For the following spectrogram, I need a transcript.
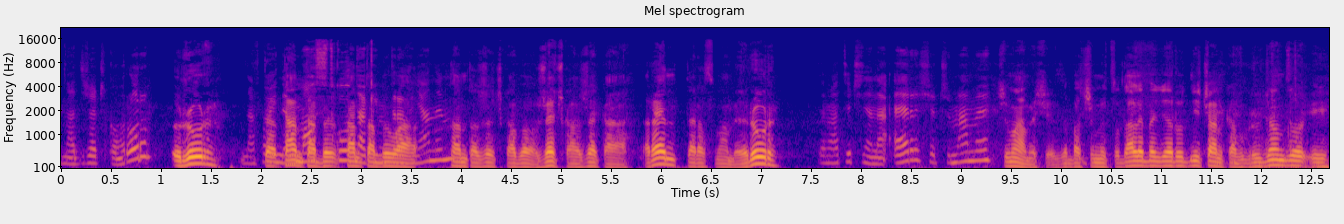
Nad rzeczką Rur, Rur, na ta, fajnym tamta, by, mostku, tamta takim była, drewnianym. tamta rzeczka była rzeczka, rzeka Ren, teraz mamy Rur. Tematycznie na R się trzymamy. Trzymamy się, zobaczymy co dalej będzie. Rudniczanka w Grudziądzu i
